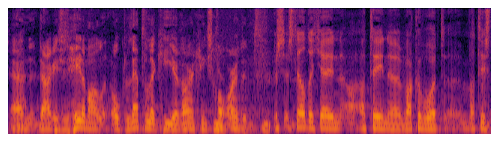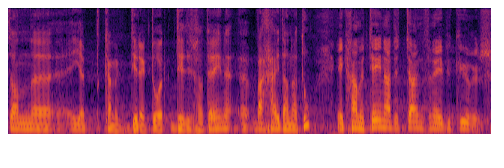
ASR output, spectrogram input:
En daar is het helemaal ook letterlijk hiërarchisch geordend. Dus stel dat jij in Athene wakker wordt. eh, Wat is dan... eh, je kan ik direct door, dit is Athene. Eh, waar ga je dan naartoe? Ik ga meteen naar de tuin van Epicurus.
